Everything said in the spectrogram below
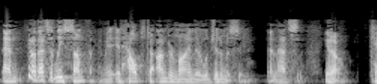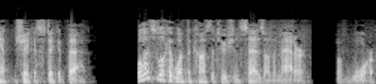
And, you know, that's at least something. I mean, it helps to undermine their legitimacy. And that's, you know, can't shake a stick at that. Well, let's look at what the Constitution says on the matter of war.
